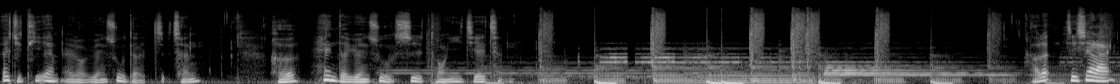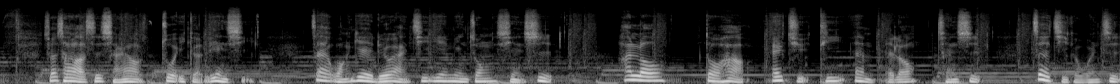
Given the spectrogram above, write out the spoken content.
HTML 元素的子层，和 Hand 元素是同一阶层。好了，接下来，小草老师想要做一个练习，在网页浏览器页面中显示 “Hello”。逗号 HTML 程式这几个文字，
